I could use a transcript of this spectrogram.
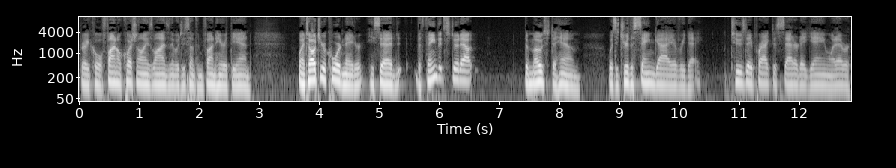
Very cool. Final question on these lines, and then we'll do something fun here at the end. When I talked to your coordinator, he said the thing that stood out the most to him was that you're the same guy every day. Tuesday practice, Saturday game, whatever.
